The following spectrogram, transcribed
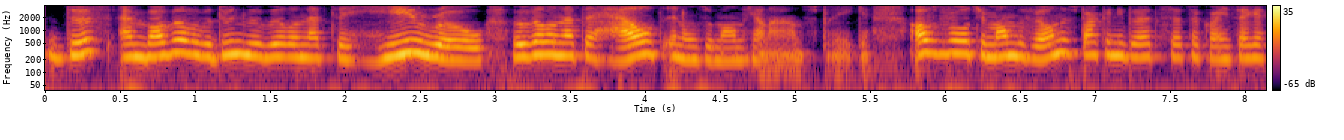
Dus, en wat willen we doen? We willen net de hero, we willen net de held in onze man gaan aanspreken. Als bijvoorbeeld je man de vuilnisbakken niet buiten zet, dan kan je zeggen:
